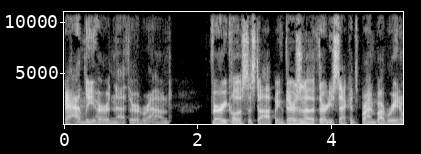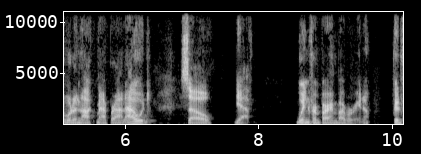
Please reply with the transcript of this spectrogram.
badly hurt in that third round. Very close to stopping. There's another 30 seconds, Bryan Barberena would have knocked Matt Brown out. So, yeah, win from Bryan Barberena. Good,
